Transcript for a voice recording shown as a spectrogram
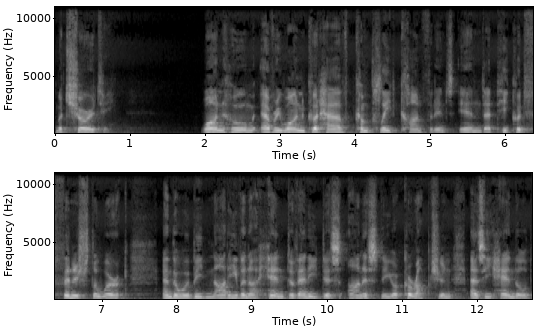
maturity. one whom everyone could have complete confidence in, that he could finish the work, and there would be not even a hint of any dishonesty or corruption as he handled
